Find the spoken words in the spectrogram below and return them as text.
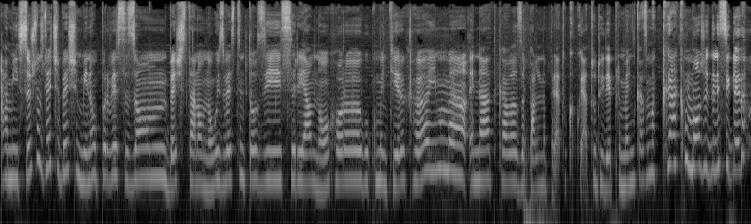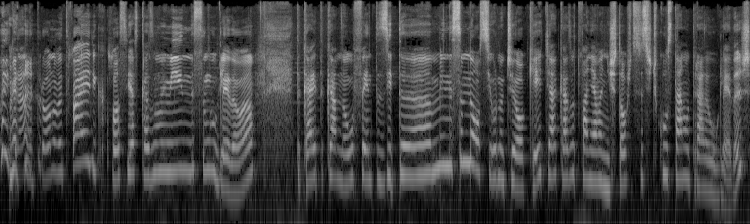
Ами, всъщност вече беше минал първия сезон, беше станал много известен този сериал, много хора го коментираха. Имаме една такава запалена приятелка, която дойде при мен и каза, ма как може да не си гледала Игра на тронове? Това е еди какво си? Аз казвам, ми не съм го гледала. Така и така, много фентазита. Ми не съм много сигурна, че е окей. Тя казва, това няма нищо общо с всичко останало, трябва да го гледаш.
